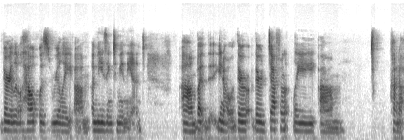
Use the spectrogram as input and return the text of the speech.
very little help was really um, amazing to me in the end. Um, but you know, they're they're definitely um, kind of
